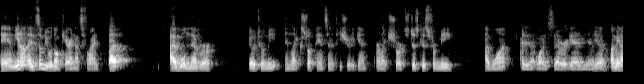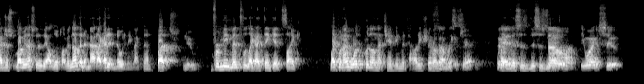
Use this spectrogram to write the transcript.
And you know, and some people don't care, and that's fine. But I will never go to a meet in like sweatpants and a t-shirt again, or like shorts, just because for me, I want. I did that once, never again. Yeah. Yeah, I mean, I just, I mean, that's what the outlift of it. Not that it mattered. Like I didn't know anything back then, but Noob. for me mentally, like I think it's like, like when I wore the put on that champion mentality shirt, I was like, this is it. Okay. Like this is this is my so time. you're wearing a suit.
